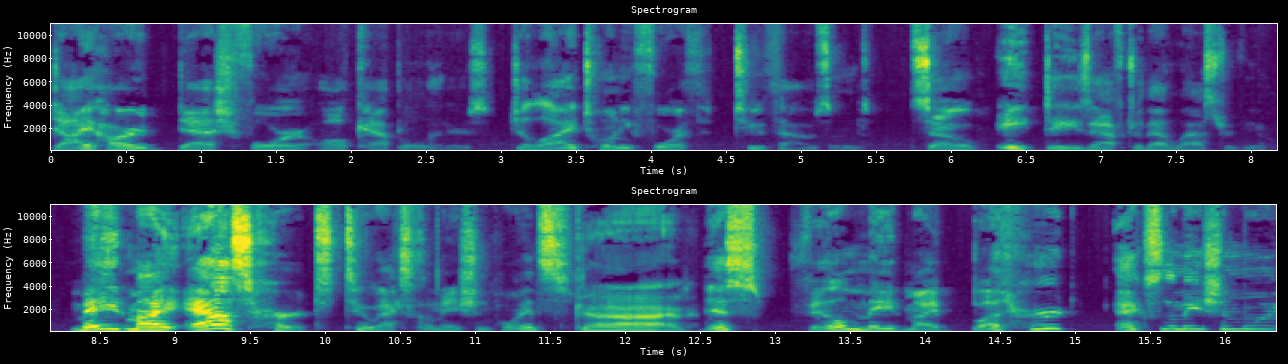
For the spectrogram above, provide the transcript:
Die Dash 4, all capital letters. July 24th, 2000. So, eight days after that last review. Made my ass hurt! Two exclamation points. God. This film made my butt hurt! Exclamation mo-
